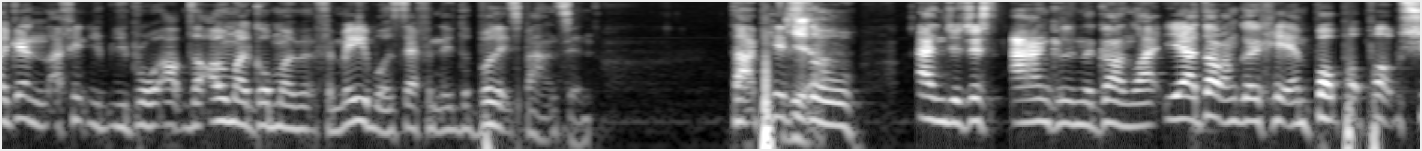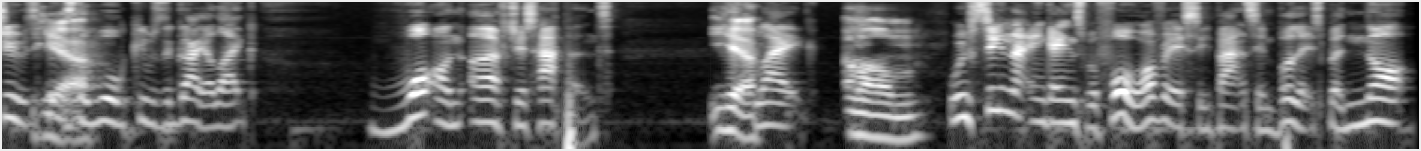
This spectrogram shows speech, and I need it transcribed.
again, I think you, you brought up the oh my god moment for me was definitely the bullets bouncing. That pistol, and you're just angling the gun like, yeah, I don't, I'm gonna hit him, pop, pop, pop, shoots, hits Yeah. the wall, kills the guy. You're like, what on earth just happened? Yeah. Like um, we've seen that in games before, obviously bouncing bullets, but not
